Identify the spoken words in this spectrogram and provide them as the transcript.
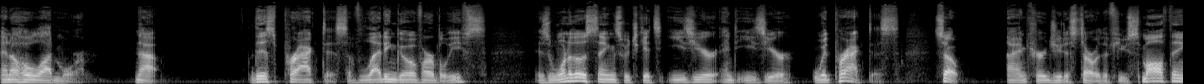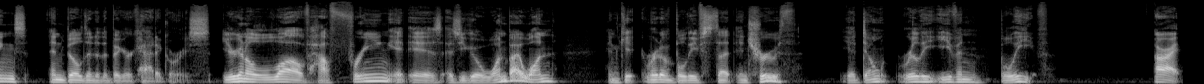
and a whole lot more. Now, this practice of letting go of our beliefs is one of those things which gets easier and easier with practice. So, I encourage you to start with a few small things and build into the bigger categories. You're going to love how freeing it is as you go one by one and get rid of beliefs that, in truth, you don't really even believe. All right,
